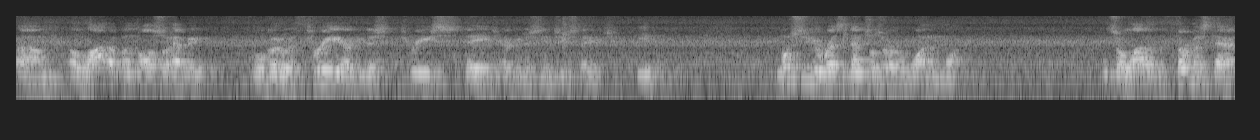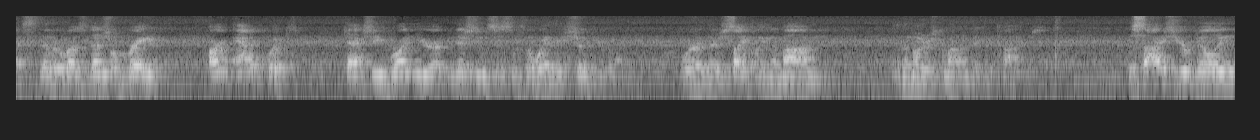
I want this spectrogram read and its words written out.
Um, a lot of them also have a, will go to a three air condition, three-stage air conditioning, two-stage heating. Most of your residentials are a one and one. And so a lot of the thermostats that are residential grade aren't adequate to actually run your air conditioning systems the way they should be run, where they're cycling them on and the motors come on at different times. The size of your building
